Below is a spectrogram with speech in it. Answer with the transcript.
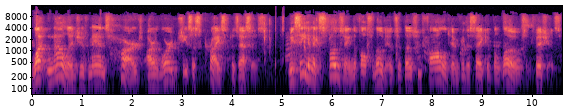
what knowledge of man's heart our Lord Jesus Christ possesses. We see him exposing the false motives of those who followed him for the sake of the loaves and fishes.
